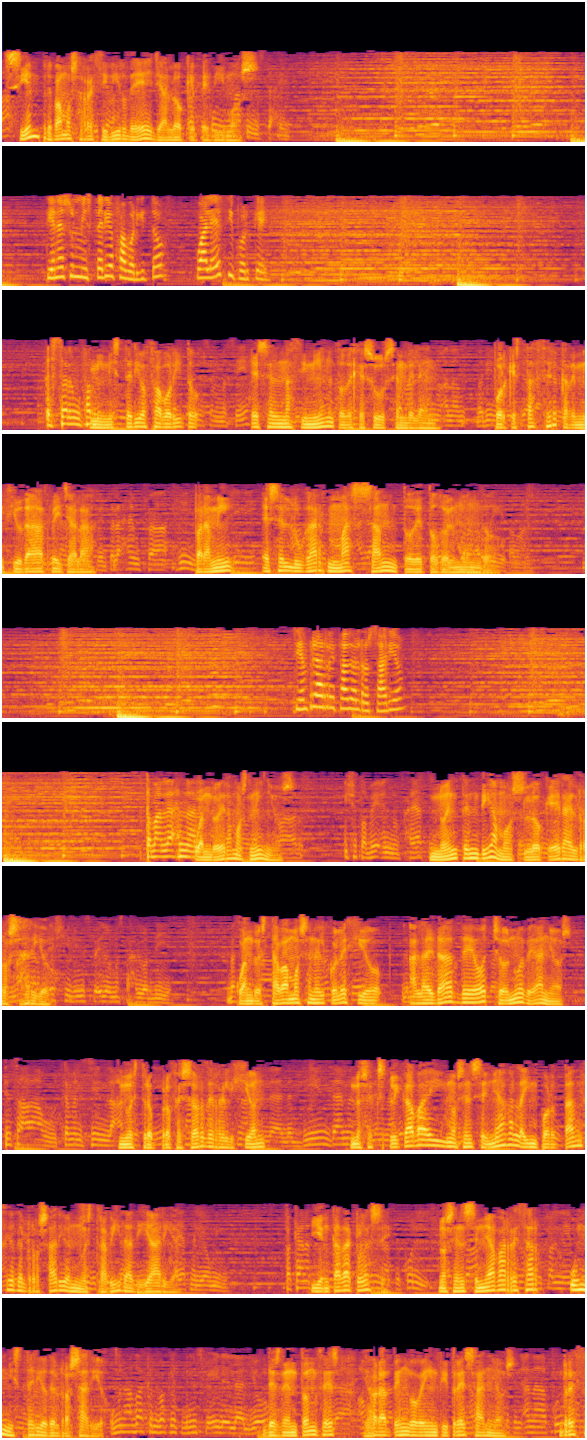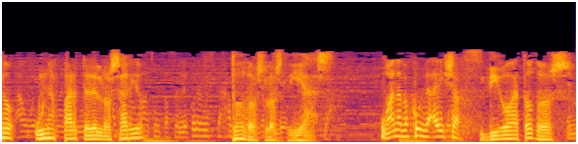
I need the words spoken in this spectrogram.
Siempre vamos a recibir de ella lo que pedimos. ¿Tienes un misterio favorito? ¿Cuál es y por qué? Mi misterio favorito es el nacimiento de Jesús en Belén, porque está cerca de mi ciudad, Beyala. Para mí es el lugar más santo de todo el mundo. ¿Siempre has rezado el rosario? Cuando éramos niños, no entendíamos lo que era el rosario. Cuando estábamos en el colegio, a la edad de 8 o 9 años, nuestro profesor de religión nos explicaba y nos enseñaba la importancia del rosario en nuestra vida diaria y en cada clase nos enseñaba a rezar un misterio del rosario. Desde entonces, y ahora tengo 23 años, rezo una parte del rosario todos los días. Digo a todos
